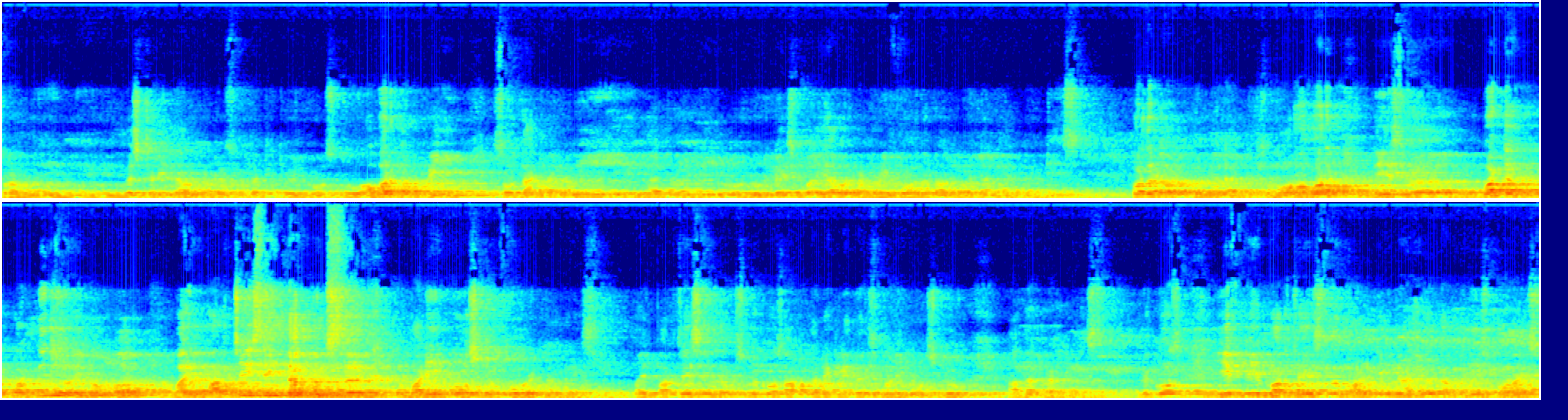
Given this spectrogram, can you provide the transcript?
from in, invested in our country, so that it will goes to our country. So that will be that will be utilized by our country for the developmental activities. For the developmental activities. Moreover, this uh, but one thing you remember, while purchasing the goods, uh, the money goes to foreign countries. While purchasing the goods, because automatically this money goes to other countries. Because if we purchase the multinational companies products,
